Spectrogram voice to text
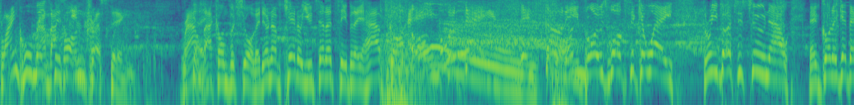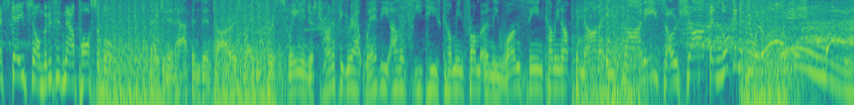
flank will make this on. interesting. Round Okay. back on for sure. They don't have kid or utility, but they have got aim for oh! days. Insanity blows Woxic away. Three versus two now. They've got to get their skates on, but this is now possible. Making it happen, XANTARES is waiting for a swing and just trying to figure out where the other CT is coming from. Only one scene coming up, Banana Insani, so sharp and looking to do it all here. Oh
